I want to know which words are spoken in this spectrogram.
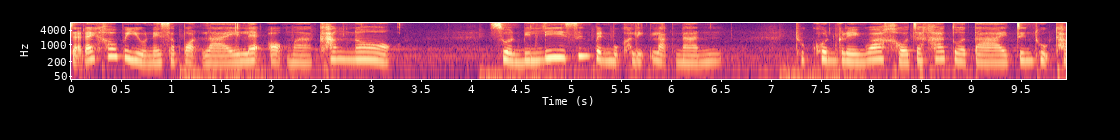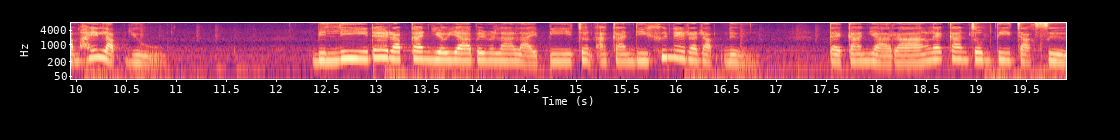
จะได้เข้าไปอยู่ในสปอตไลท์และออกมาข้างนอก ส่วนบิลลี่ซึ่งเป็นบุคลิกหลักนั้น ทุกคนเกรงว่าเขาจะฆ่าตัวตายจึงถูกทำให้หลับอยู่ บิลลี่ได้รับการเยียวยาเป็นเวลาหลายปีจนอาการดีขึ้นในระดับหนึ่ง แต่การหย่าร้างและการโจมตีจากสื่อ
